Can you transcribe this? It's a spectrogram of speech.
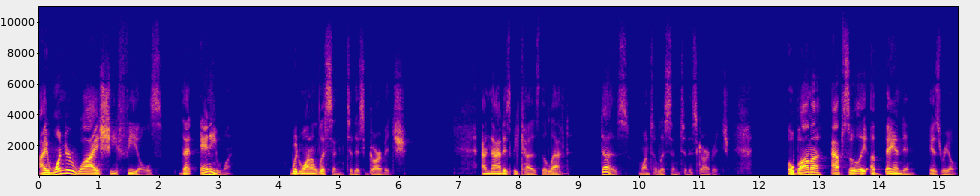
I wonder why she feels that anyone would want to listen to this garbage. And that is because the left does want to listen to this garbage. Obama absolutely abandoned Israel.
